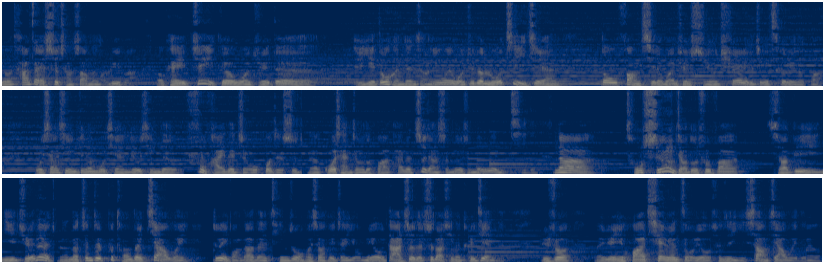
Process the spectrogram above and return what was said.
有他在市场上的考虑吧。OK，这个我觉得也都很正常，因为我觉得罗辑既然都放弃了完全使用 Cherry 的这个策略的话。我相信，现在目前流行的副牌的轴或者是呃国产轴的话，它的质量是没有什么问题的。那从实用角度出发，小 B，你觉得那针对不同的价位，对广大的听众和消费者有没有大致的指导性的推荐呢？比如说，呃，愿意花千元左右甚至以上价位的朋友，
